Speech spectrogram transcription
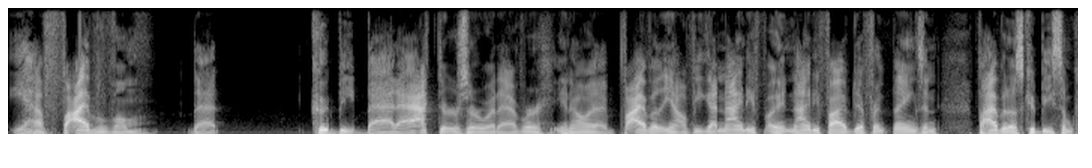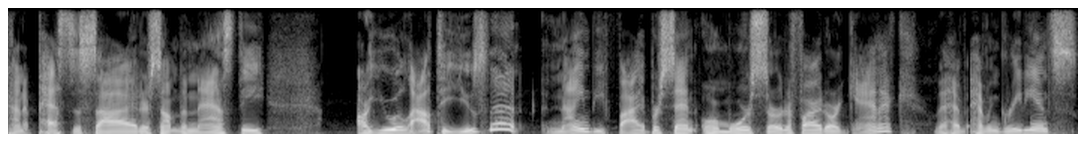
you have five of them that could be bad actors or whatever. You know, uh, five of, you know, if you got 90, uh, 95 different things and five of those could be some kind of pesticide or something nasty. Are you allowed to use that? 95% or more certified organic that have, have ingredients?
